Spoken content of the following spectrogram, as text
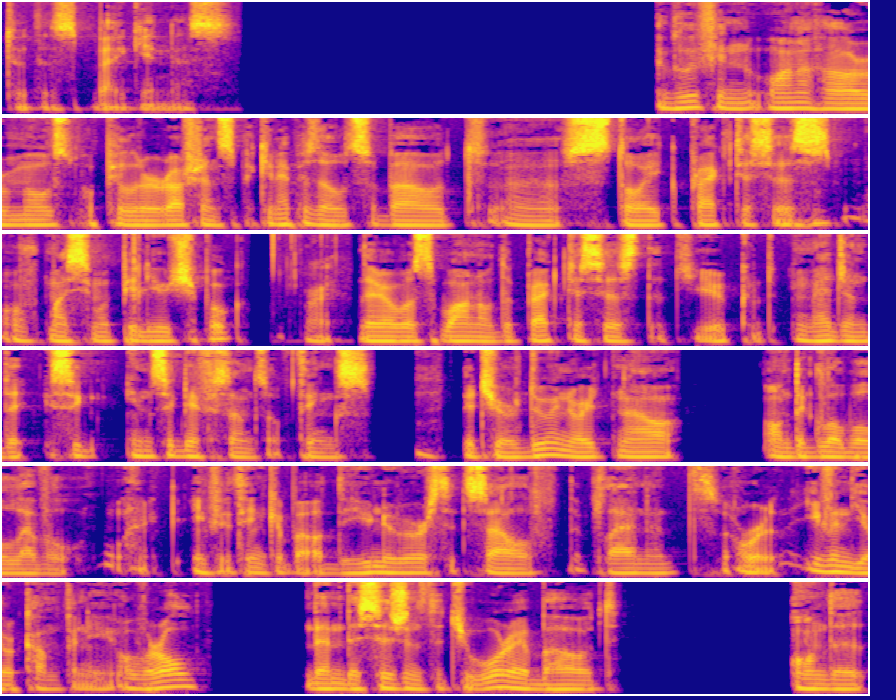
to this begginess. I believe in one of our most popular Russian speaking episodes about uh, Stoic practices mm-hmm. of Massimo Pigliucci book, right. there was one of the practices that you could imagine the insignificance of things mm. that you're doing right now on the global level. Like if you think about the universe itself, the planet, or even your company overall, then decisions that you worry about on the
